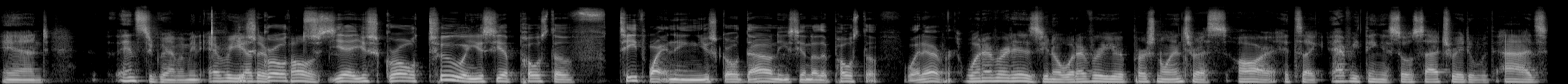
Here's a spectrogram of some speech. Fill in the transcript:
and Instagram. I mean, every you other scroll, post. yeah, you scroll too, and you see a post of teeth whitening. You scroll down, and you see another post of whatever. whatever it is, you know, whatever your personal interests are, it's like everything is so saturated with ads.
